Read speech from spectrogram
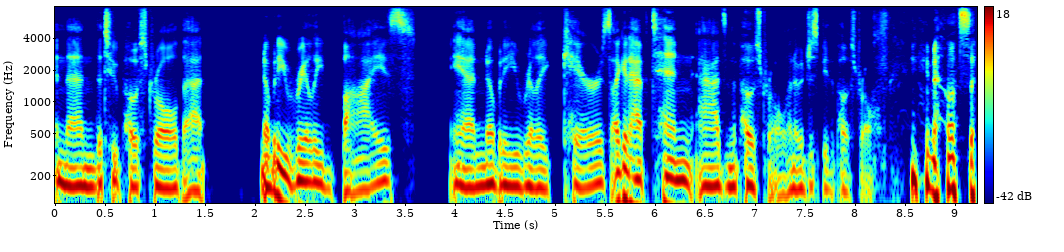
And then the two post roll that nobody really buys and nobody really cares. I could have 10 ads in the post roll and it would just be the post roll, you know? So,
